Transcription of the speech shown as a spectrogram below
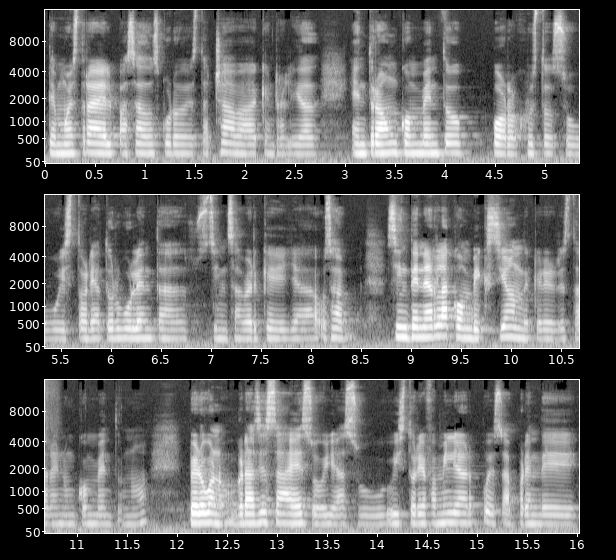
te muestra el pasado oscuro de esta chava, que en realidad entró a un convento por justo su historia turbulenta, sin saber que ella, o sea, sin tener la convicción de querer estar en un convento, ¿no? Pero bueno, gracias a eso y a su historia familiar, pues aprende,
